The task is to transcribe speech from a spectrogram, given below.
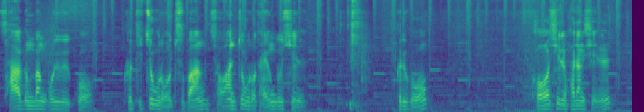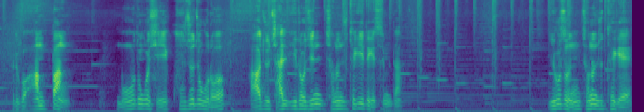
작은 방 보이고 있고 그 뒤쪽으로 주방, 저 안쪽으로 다용도실 그리고 거실 화장실 그리고 안방 모든 것이 구조적으로 아주 잘 이루어진 전원주택이 되겠습니다. 이곳은 전원주택의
